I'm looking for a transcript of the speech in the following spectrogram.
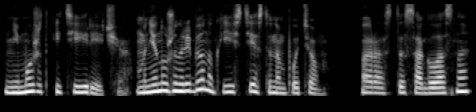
не может идти и речи. Мне нужен ребенок естественным путем. Раз ты согласна...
